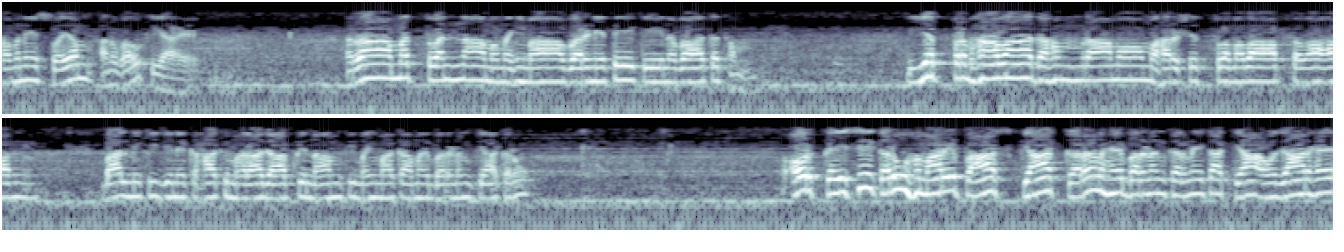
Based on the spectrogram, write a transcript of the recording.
हमने स्वयं अनुभव किया है। रामत्वन्नाम महिमा वर्ण्यते के वा कथम। यप्रभावादहम रामो महर्षित्वमवाप्तवान। वाल्मीकि जी ने कहा कि महाराज, आपके नाम की महिमा का मैं वर्णन क्या करूँ? और कैसे करूँ हमारे पास? क्या करण है वर्णन करने का? क्या औज़ार है?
